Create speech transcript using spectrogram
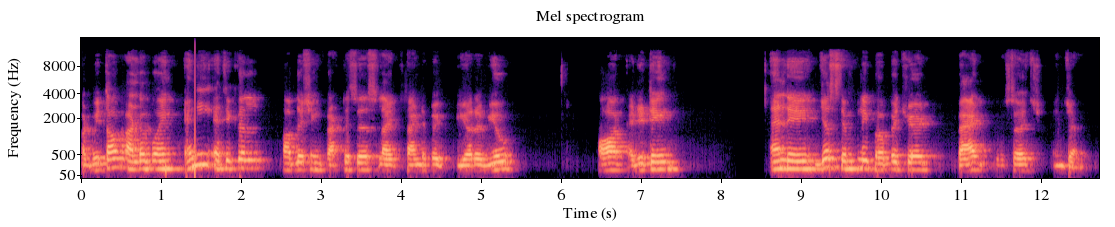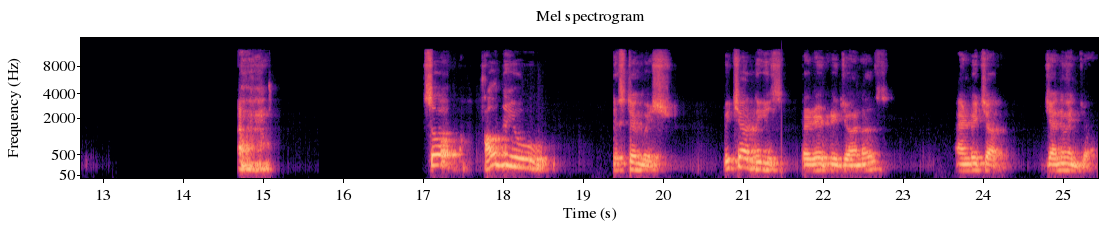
but without undergoing any ethical publishing practices like scientific peer review or editing. And they just simply perpetuate bad research in general. So how do you distinguish which are these predatory journals and which are genuine journals?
